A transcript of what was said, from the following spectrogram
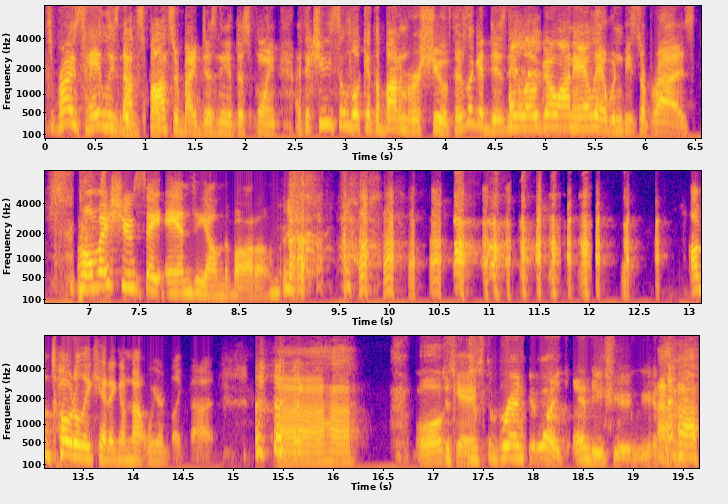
I'm surprised Haley's not sponsored by Disney at this point. I think she needs to look at the bottom of her shoe. If there's like a Disney logo on Haley, I wouldn't be surprised. All my shoes say Andy on the bottom. I'm totally kidding. I'm not weird like that. uh huh. Okay. Just, just the brand you like, Andy shoe. You know?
